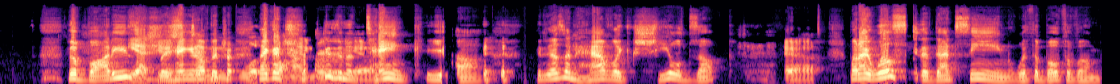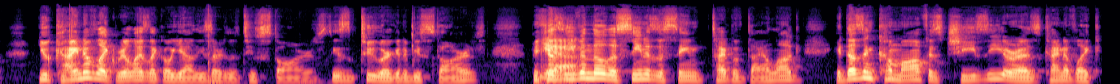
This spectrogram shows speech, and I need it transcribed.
the bodies yeah like, hanging off the truck. Like a truck her, is in a yeah. tank, yeah. it doesn't have like shields up. yeah But I will say that that scene with the both of them, you kind of like realize like, oh yeah, these are the two stars. These two are going to be stars because Yeah. even though the scene is the same type of dialogue, it doesn't come off as cheesy or as kind of like,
